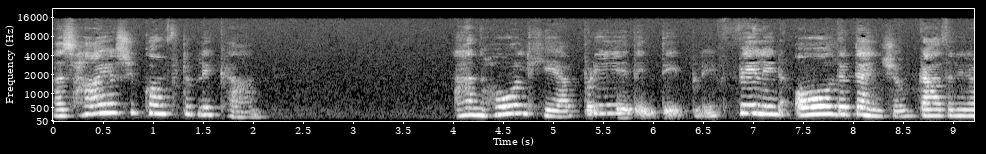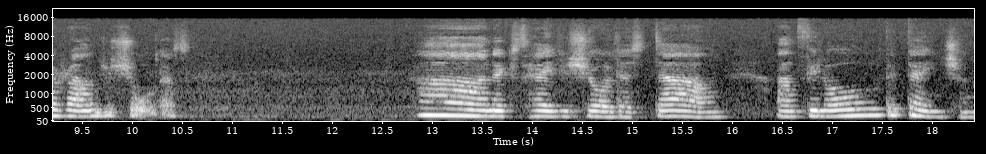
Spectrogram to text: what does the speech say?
as high as you comfortably can. And hold here, breathing deeply, feeling all the tension gathering around your shoulders. And exhale your shoulders down and feel all the tension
